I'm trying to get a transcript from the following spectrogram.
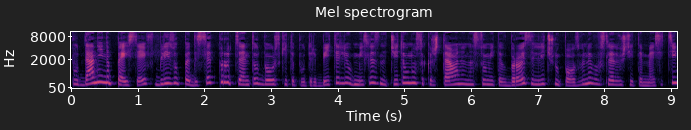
По данни на PaySafe, близо 50% от българските потребители обмислят значително съкръщаване на сумите в брой за лично ползване в следващите месеци,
